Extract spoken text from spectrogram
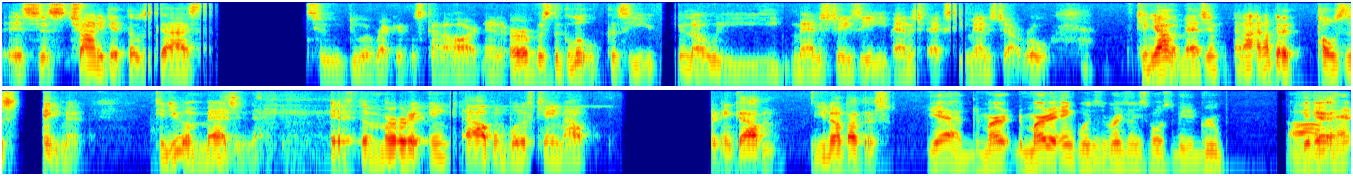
it's just trying to get those guys to do a record was kind of hard. And Irv was the glue because he, you know, he, managed Jay Z, he managed X, he managed Ja Rule. Can y'all imagine? And, I, and I'm gonna pose this, lady man. Can you imagine that if the Murder Inc. album would have came out? Murder Inc. album. You know about this? Yeah, the Murder the Murder Inc. was originally supposed to be a group. Uh, Yeah. man,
